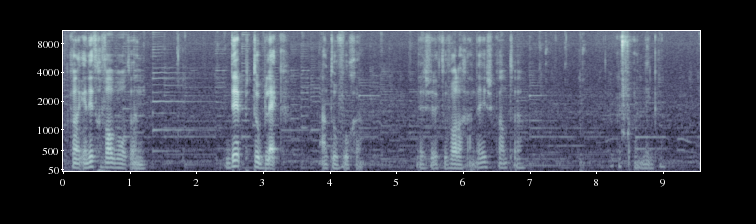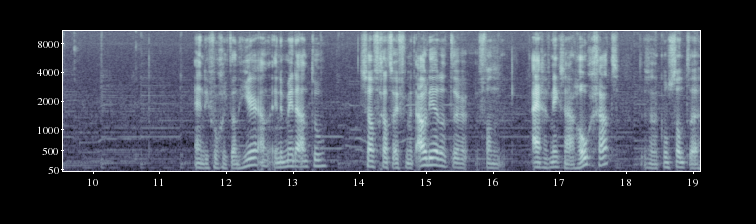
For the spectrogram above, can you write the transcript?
Dan kan ik in dit geval bijvoorbeeld een dip to black aan toevoegen. Deze wil ik toevallig aan deze kant uh, even. En die voeg ik dan hier aan, in het midden aan toe. Hetzelfde gaat even met audio, dat er van eigenlijk niks naar hoog gaat. Dus een constante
